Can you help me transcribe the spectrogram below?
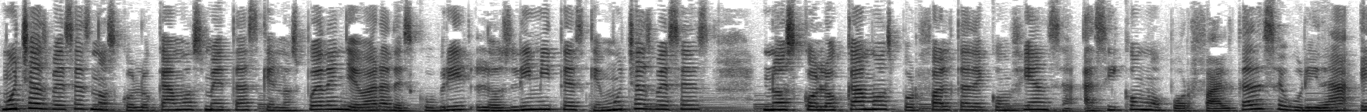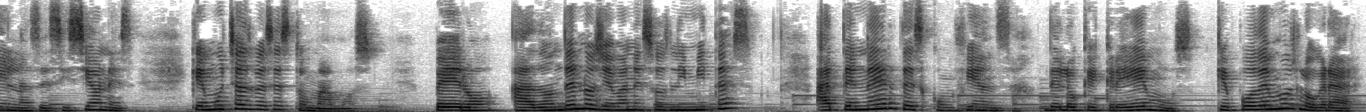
Muchas veces nos colocamos metas que nos pueden llevar a descubrir los límites que muchas veces nos colocamos por falta de confianza, así como por falta de seguridad en las decisiones que muchas veces tomamos. Pero, ¿a dónde nos llevan esos límites? A tener desconfianza de lo que creemos que podemos lograr,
